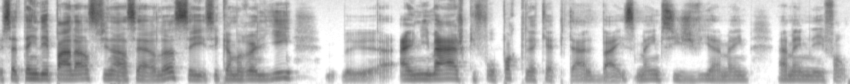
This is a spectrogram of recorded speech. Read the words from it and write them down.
cette indépendance financière-là, c'est comme relié euh, à une image qu'il ne faut pas que le capital baisse, même si je vis à même, à même les fonds.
